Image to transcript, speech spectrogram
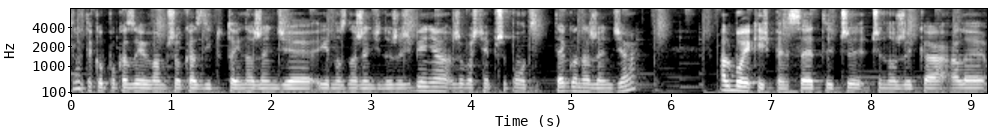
dlatego pokazuję Wam przy okazji tutaj narzędzie, jedno z narzędzi do rzeźbienia, że właśnie przy pomocy tego narzędzia, albo jakieś pensety, czy, czy nożyka, ale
